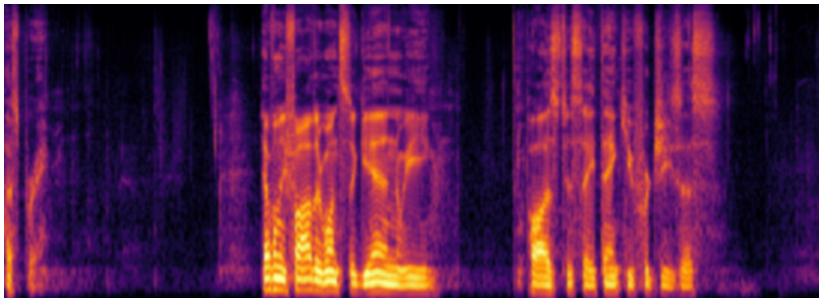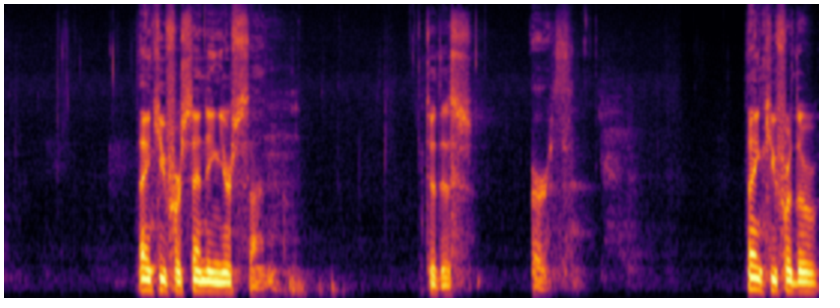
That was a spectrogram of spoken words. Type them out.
Let's pray. Heavenly Father, once again, we pause to say thank you for Jesus. Thank you for sending your Son to this earth. Thank you for the,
